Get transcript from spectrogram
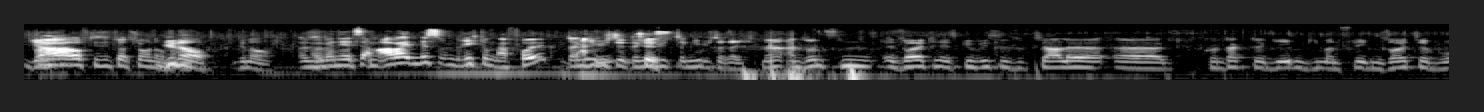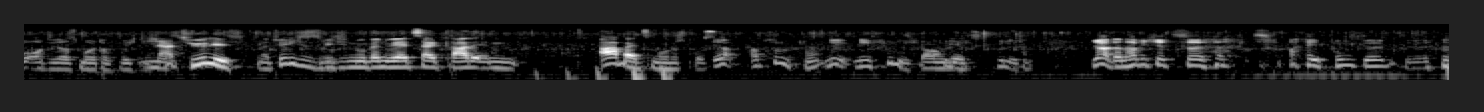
Komm mal auf die Situation. drauf. genau, genau. Also, Aber wenn du jetzt am Arbeiten bist und Richtung Erfolg, dann gebe ich, dir- dann gebe ich, dann gebe ich dir recht. Ne? Ansonsten sollte es gewisse soziale äh, Kontakte geben, die man pflegen sollte, wo auch dieser Smalltalk wichtig ist. Natürlich, natürlich ist es wichtig, nur wenn du jetzt halt gerade im Arbeitsmodus bist. Ja, absolut. Ja? Nee, nee, fühle ich. Darum Fühl geht's. fühl ich. Ja, dann habe ich jetzt äh, zwei Punkte, äh,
